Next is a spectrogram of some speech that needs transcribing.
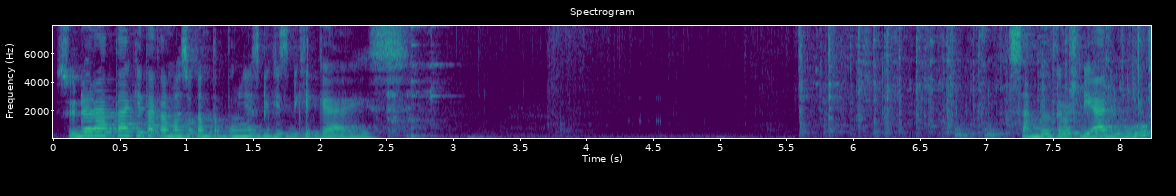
Sudah rata, kita akan masukkan tepungnya sedikit-sedikit, guys. Sambil terus diaduk.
